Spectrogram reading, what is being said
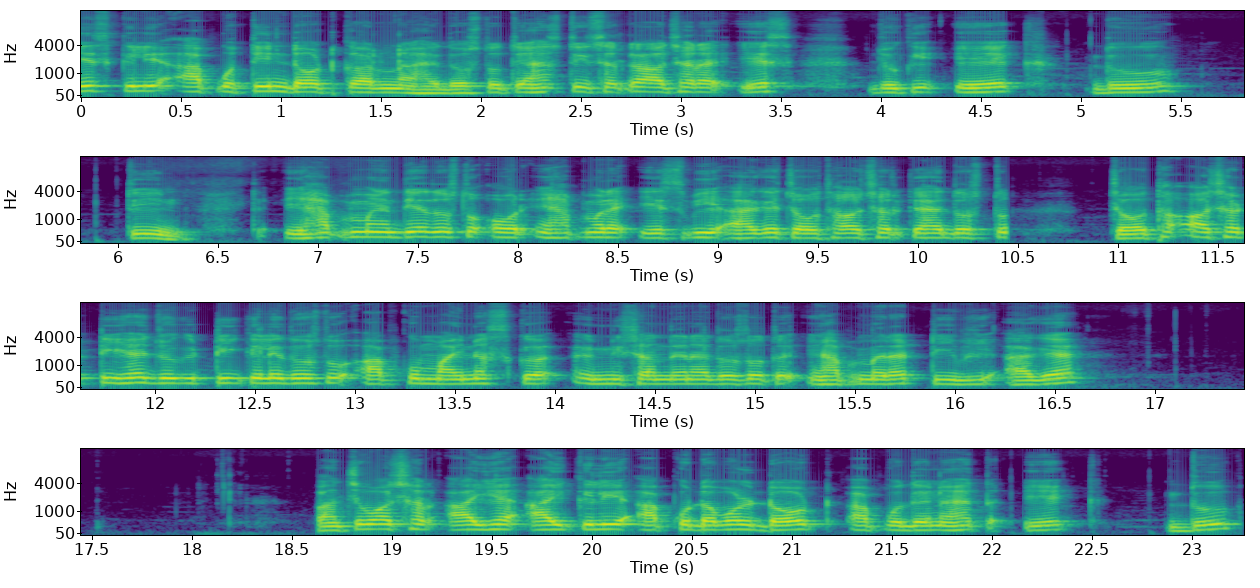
एस के लिए आपको तीन डॉट करना है दोस्तों। तो यहाँ से तीसरा का अक्षर है एस जो कि एक, दो तीन। तो यहाँ पर मैंने दिया दोस्तों, और यहाँ पर मेरा एस भी आ गया चौथा अक्षर क्या है दोस्तों? चौथा अक्षर टी है, जो कि टी के लिए दोस्तों आपको माइनस का निशान देना है दोस्तों। तो यहाँ पर मेरा टी भी आ गया। पांचवा अक्षर आई है। आई के लिए आपको डबल डॉट आपको देना है। तो एक, दो,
